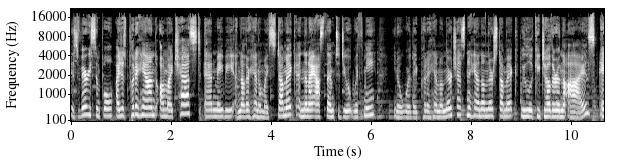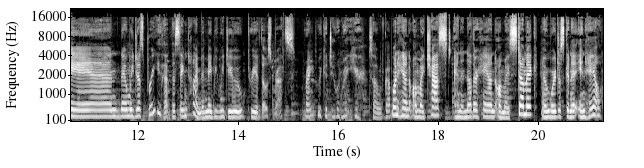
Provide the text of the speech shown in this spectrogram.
is very simple. I just put a hand on my chest and maybe another hand on my stomach, and then I ask them to do it with me, you know, where they put a hand on their chest and a hand on their stomach. We look each other in the eyes, and then we just breathe at the same time. And maybe we do three of those breaths, right? We could do one right here. So I've got one hand on my chest and another hand on my stomach, and we're just gonna inhale.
